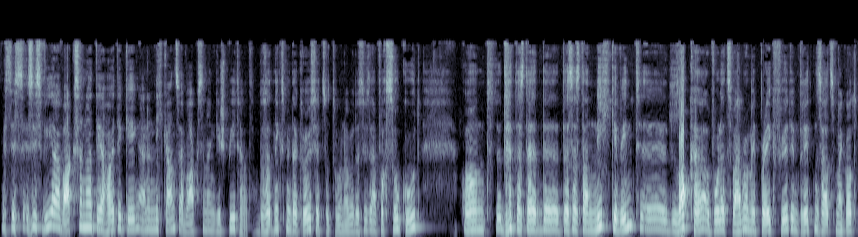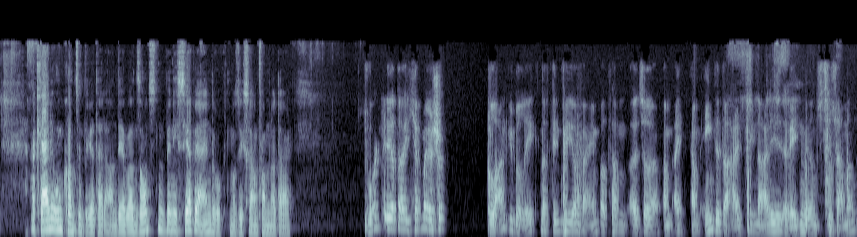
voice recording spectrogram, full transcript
es ist, es ist wie ein Erwachsener, der heute gegen einen nicht ganz Erwachsenen gespielt hat. Das hat nichts mit der Größe zu tun, aber das ist einfach so gut. Und dass, der, dass er es dann nicht gewinnt, äh, locker, obwohl er zweimal mit Break führt im dritten Satz, mein Gott, eine kleine Unkonzentriertheit an. Aber ansonsten bin ich sehr beeindruckt, muss ich sagen, vom Nadal. Ich wollte ja da, ich habe mir ja schon lange überlegt, nachdem wir ja vereinbart haben, also am, am Ende der Halbfinale reden wir uns zusammen,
